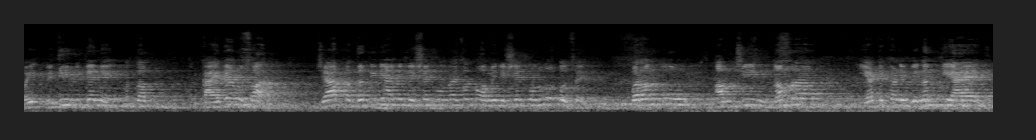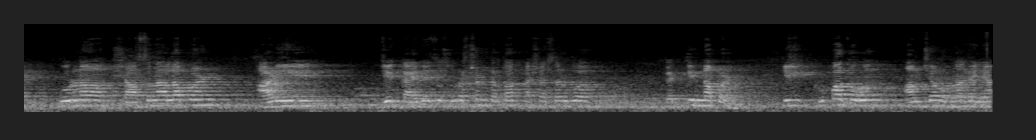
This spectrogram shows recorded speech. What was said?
वै विधिरित्याने मतलब कायद्यानुसार ज्या पद्धतीने आम्ही निषेध नोंदवायचा तो आम्ही निषेध नोंदवतोच आहे. परंतु आमची नम्र या ठिकाणी विनंती आहे पूर्ण शासनाला पण आणि जे कायद्याचं संरक्षण करतात अशा सर्व व्यक्तींना पण की कृपा करून आमच्यावर होणाऱ्या या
